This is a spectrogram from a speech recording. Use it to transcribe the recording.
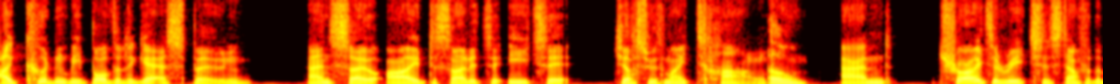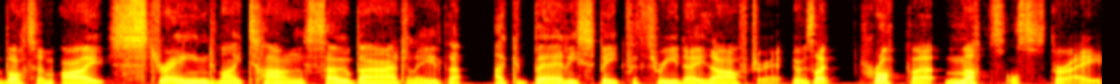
I couldn't be bothered to get a spoon. And so I decided to eat it just with my tongue. Oh, and tried to reach the stuff at the bottom. I strained my tongue so badly that I could barely speak for three days after it. It was like proper muscle strain.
